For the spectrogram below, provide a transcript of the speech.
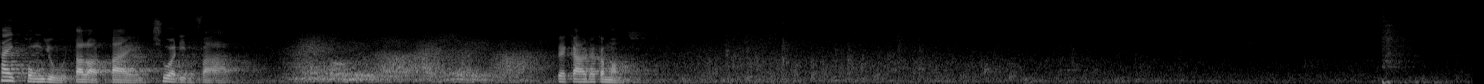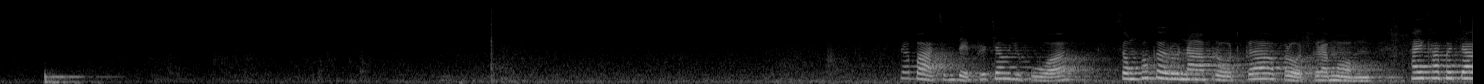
ให้คงอยู่ตลอดไปชั่วดินฟ้า ด้วยก้าวด้วยกระหม่อม ระบาทสมเด็จพระเจ้าอยู่หัว ทรงพระกรุณาโปรดเกล้าโปรดกระหม่อม ให้ข้าพเจ้า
